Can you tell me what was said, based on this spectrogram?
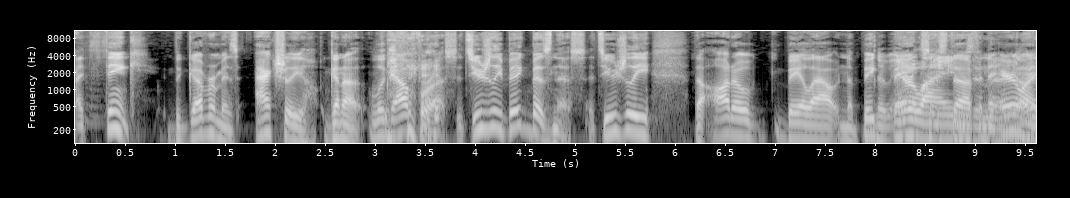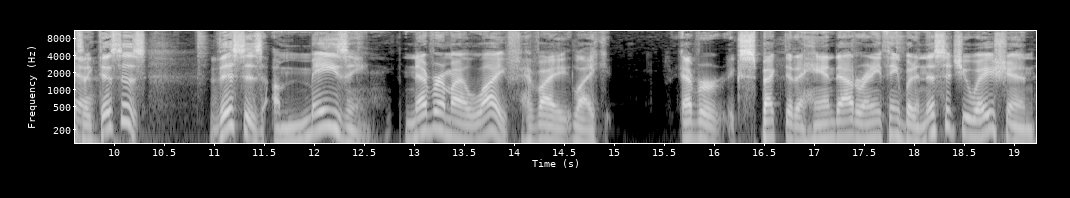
I think the government is actually going to look out for us. It's usually big business. It's usually the auto bailout and the big The banks airlines and stuff and, and the the- airlines. yeah. Like this is this is amazing. Never in my life have I like ever expected a handout or anything, but in this situation,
